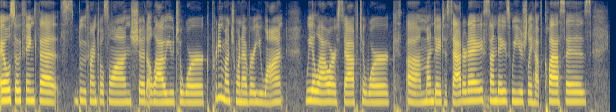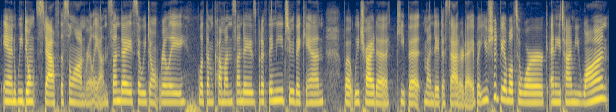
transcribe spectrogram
I also think that booth rental salon should allow you to work pretty much whenever you want. We allow our staff to work uh, Monday to Saturday. Sundays, we usually have classes, and we don't staff the salon really on Sunday, so we don't really let them come on Sundays. But if they need to, they can. But we try to keep it Monday to Saturday. But you should be able to work anytime you want.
